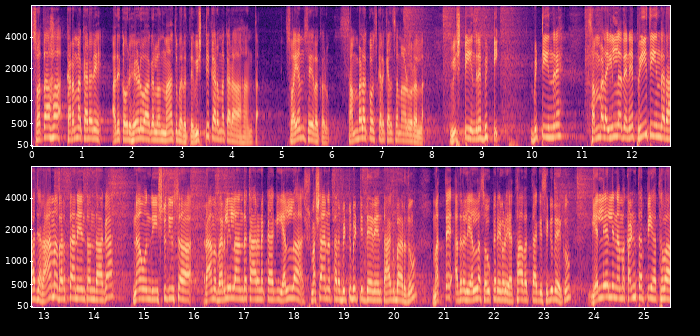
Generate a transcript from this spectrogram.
ಸ್ವತಃ ಕರ್ಮಕರರೇ, ಅದಕ್ಕೆ ಅವರು ಹೇಳುವಾಗಲೊಂದು ಮಾತು ಬರುತ್ತೆ ವಿಷ್ಟಿ ಕರ್ಮಕರಾಹ ಅಂತ. ಸ್ವಯಂ ಸೇವಕರು, ಸಂಬಳಕ್ಕೋಸ್ಕರ ಕೆಲಸ ಮಾಡೋರಲ್ಲ. ವಿಷ್ಟಿ ಅಂದರೆ ಬಿಟ್ಟಿ. ಬಿಟ್ಟಿ ಅಂದರೆ ಸಂಬಳ ಇಲ್ಲದೇನೆ ಪ್ರೀತಿಯಿಂದ ರಾಜ ರಾಮ ಬರ್ತಾನೆ ಅಂತಂದಾಗ ನಾವೊಂದು ಇಷ್ಟು ದಿವಸ ರಾಮ ಬರಲಿಲ್ಲ ಅಂದ ಕಾರಣಕ್ಕಾಗಿ ಎಲ್ಲ ಶ್ಮಶಾನ ಥರ ಬಿಟ್ಟು ಬಿಟ್ಟಿದ್ದೇವೆ ಅಂತ ಆಗಬಾರ್ದು. ಮತ್ತೆ ಅದರಲ್ಲಿ ಎಲ್ಲ ಸೌಕರ್ಯಗಳು ಯಥಾವತ್ತಾಗಿ ಸಿಗಬೇಕು. ಎಲ್ಲೆಲ್ಲಿ ನಮ್ಮ ಕಣ್ತಪ್ಪಿ ಅಥವಾ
